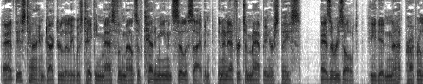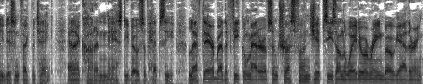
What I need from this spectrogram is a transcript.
At this time, Dr. Lilly was taking massive amounts of ketamine and psilocybin in an effort to map inner space. As a result, he did not properly disinfect the tank, and I caught a nasty dose of Hep C, left there by the fecal matter of some trust fund gypsies on the way to a rainbow gathering.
